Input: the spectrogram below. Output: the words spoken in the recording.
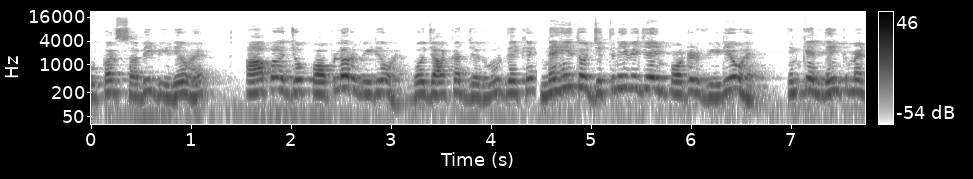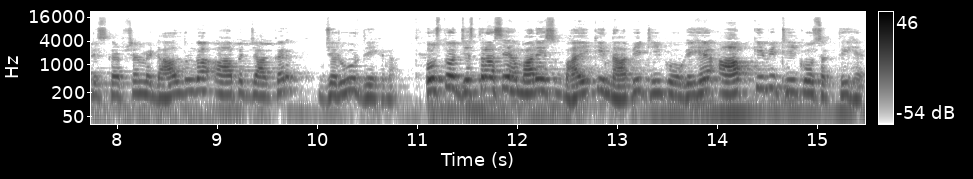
ऊपर सभी वीडियो हैं। आप जो पॉपुलर वीडियो है, वो जाकर ज़रूर देखें। नहीं तो जितनी भी जो इम्पोर्टेंट वीडियो है, इनके लिंक मैं डिस्क्रिप्शन में डाल दूँगा, आप जाकर ज़रूर देखना। दोस्तों, जिस तरह से हमारे इस भाई की नाभि ठीक हो गई है, आपकी भी ठीक हो सकती है।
